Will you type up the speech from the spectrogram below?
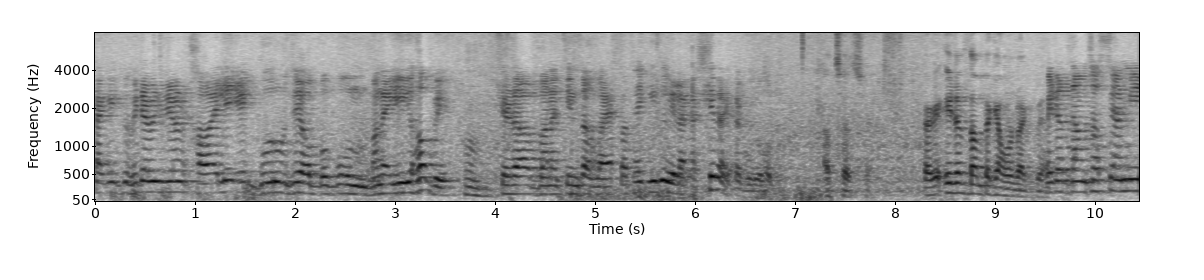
তাকে একটু ভিটামিন টিটামিন খাওয়াইলে এক গরুর যে মানে ই হবে সেটা মানে চিন্তা এক কথায় কিন্তু এলাকার সেরা একটা গরু হবে। আচ্ছা আচ্ছা। কাকা এটার দামটা কেমন রাখবেন? এটার দাম চাচ্ছে আমি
